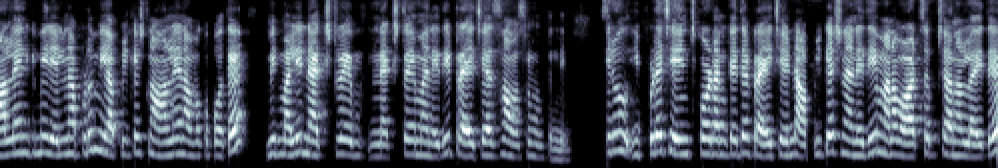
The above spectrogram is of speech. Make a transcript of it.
ఆన్లైన్కి మీరు వెళ్ళినప్పుడు మీ అప్లికేషన్ ఆన్లైన్ అవ్వకపోతే మీరు మళ్ళీ నెక్స్ట్ టైం నెక్స్ట్ టైం అనేది ట్రై చేయాల్సిన అవసరం ఉంటుంది. మీరు ఇప్పుడే చేయించుకోవడానికి అయితే ట్రై చేయండి. అప్లికేషన్ అనేది మన వాట్సాప్ ఛానల్లో అయితే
